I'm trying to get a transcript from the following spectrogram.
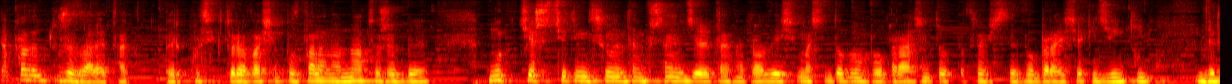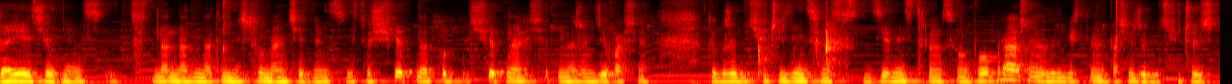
naprawdę duża zaleta perkusji, która właśnie pozwala nam na to, żeby móc cieszyć się tym instrumentem wszędzie. Tak naprawdę, jeśli macie dobrą wyobraźnię, to potraficie sobie wyobrazić, jakie dźwięki wydajecie więc na, na, na tym instrumencie, więc jest to świetne, świetne, świetne narzędzie właśnie tego, żeby ćwiczyć z jednej, strony, z jednej strony swoją wyobraźnię, a z drugiej strony właśnie, żeby ćwiczyć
